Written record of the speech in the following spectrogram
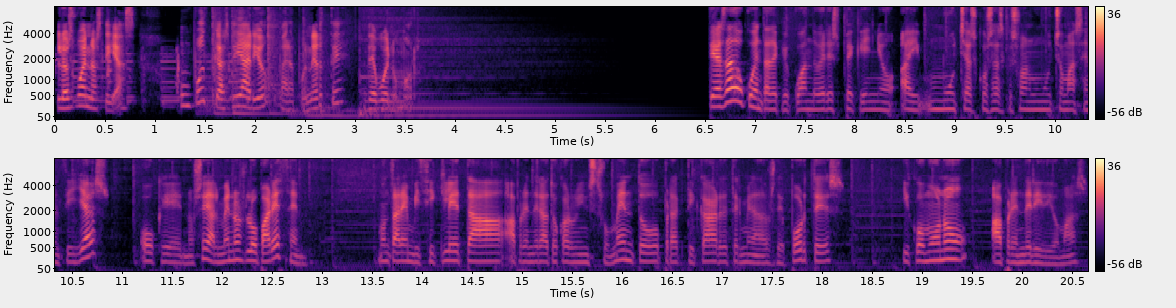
Los buenos días, un podcast diario para ponerte de buen humor. ¿Te has dado cuenta de que cuando eres pequeño hay muchas cosas que son mucho más sencillas? O que, no sé, al menos lo parecen. Montar en bicicleta, aprender a tocar un instrumento, practicar determinados deportes y, como no, aprender idiomas.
